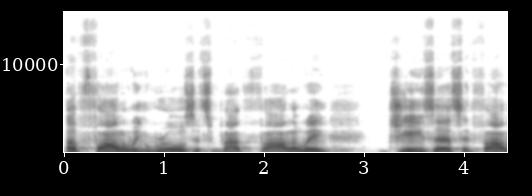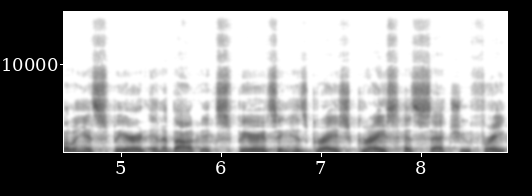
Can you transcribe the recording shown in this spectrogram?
of following rules. It's about following Jesus and following his spirit and about experiencing his grace. Grace has set you free.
